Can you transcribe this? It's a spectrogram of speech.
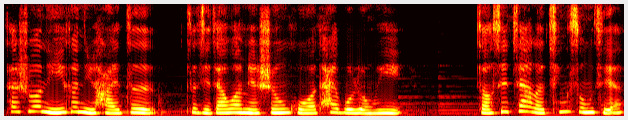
他说：“你一个女孩子，自己在外面生活太不容易，早些嫁了轻松些。”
